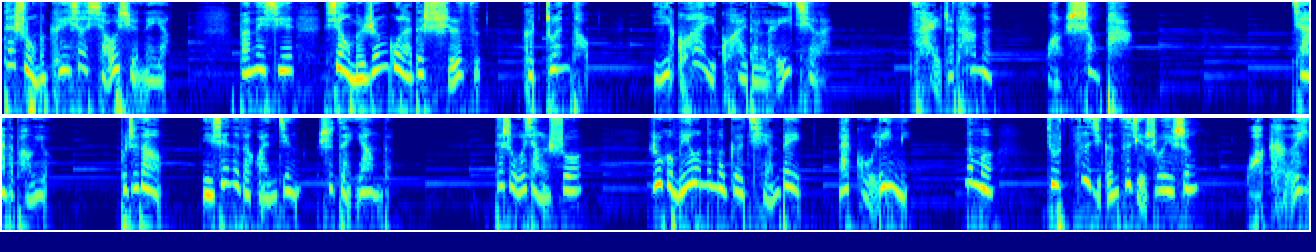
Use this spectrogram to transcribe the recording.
但是我们可以像小雪那样，把那些向我们扔过来的石子和砖头。一块一块的垒起来，踩着它们往上爬。亲爱的朋友，不知道你现在的环境是怎样的？但是我想说，如果没有那么个前辈来鼓励你，那么就自己跟自己说一声“我可以”。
